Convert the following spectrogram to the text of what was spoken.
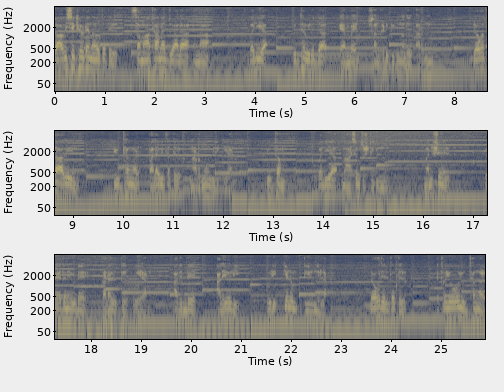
കാവിശിഖയുടെ നേതൃത്വത്തിൽ സമാധാന ജ്വാല എന്ന വലിയ യുദ്ധവിരുദ്ധ ക്യാമ്പയിൻ സംഘടിപ്പിക്കുന്നത് അറിഞ്ഞു. ലോകത്താകെയും യുദ്ധങ്ങൾ പല വിധത്തിൽ നടന്നുകൊണ്ടിരിക്കുകയാണ്. യുദ്ധം വലിയ നാശം സൃഷ്ടിക്കുന്നു. മനുഷ്യനിൽ വേദനയുടെ കടൽ തീർക്കുകയാണ്. അതിന്റെ അലയൊലി ഒരിക്കലും തീരുന്നില്ല. ലോകചരിത്രത്തിൽ എത്രയോ യുദ്ധങ്ങൾ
